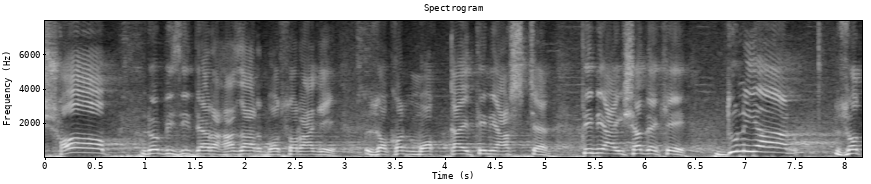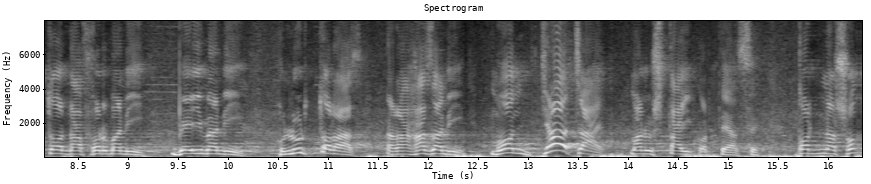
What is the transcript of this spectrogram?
সব নবীজি দেড় হাজার বছর আগে যখন মক্কায় তিনি আসছেন, তিনি আইসা দেখে দুনিয়ার যত নাফরমানি বেইমানি লুটতরাজ, রাহাজানি, মন যা চায় মানুষ তাই করতে আছে। কন্যা সন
